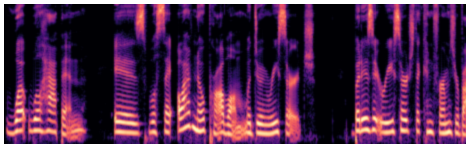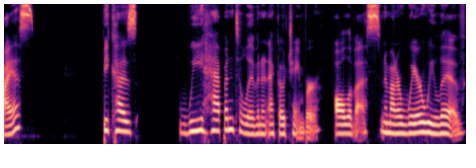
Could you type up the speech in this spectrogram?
what will happen is we'll say, Oh, I have no problem with doing research. But is it research that confirms your bias? Because we happen to live in an echo chamber, all of us, no matter where we live.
